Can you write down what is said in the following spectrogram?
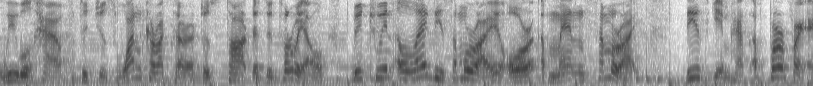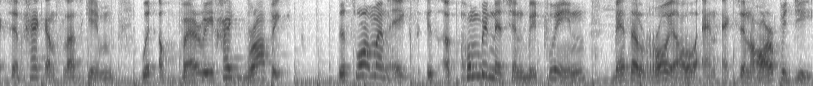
we will have to choose one character to start the tutorial between a lady samurai or a man samurai. This game has a perfect action hack and slash game with a very high graphic. The Swordman X is a combination between Battle Royale and Action RPG.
